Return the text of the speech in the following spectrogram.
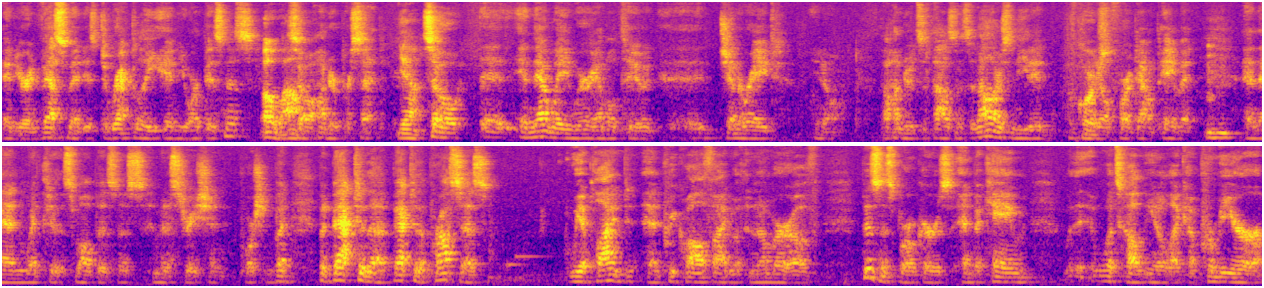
and your investment is directly in your business. Oh, wow. So 100%. Yeah. So uh, in that way, we're able to uh, generate, you know, the hundreds of thousands of dollars needed, Of course. you know, for a down payment, Mhm. and then went through the small business administration portion. But but back to the back to the process, we applied and pre-qualified with a number of business brokers and became what's called you know like a premier or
